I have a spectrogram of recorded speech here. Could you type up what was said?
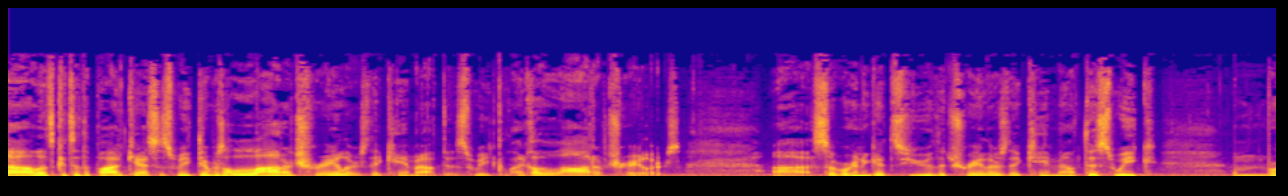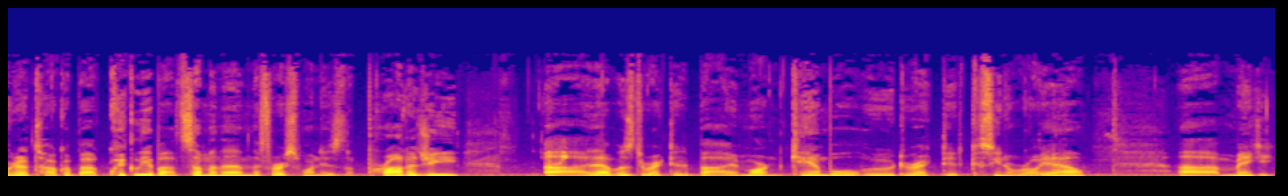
uh, let's get to the podcast this week. There was a lot of trailers that came out this week, like a lot of trailers. Uh, so we're going to get to the trailers that came out this week. Um, we're going to talk about quickly about some of them. The first one is The Protege. Uh, that was directed by Martin Campbell, who directed Casino Royale. Uh, Maggie,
